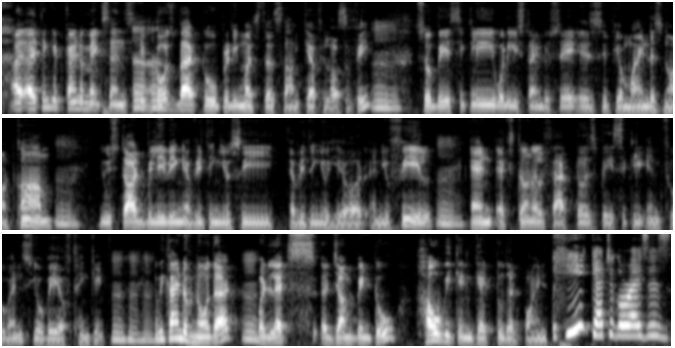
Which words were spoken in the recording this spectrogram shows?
I, I think it kind of makes sense. Uh-uh. It goes back to pretty much the Sankhya philosophy. Mm. So basically, what he's trying to say is if your mind is not calm, Mm. You start believing everything you see, everything you hear, and you feel, Mm. and external factors basically influence your way of thinking. Mm-hmm. We kind of know that, Mm. but let's uh, jump into how we can get to that point. He categorizes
